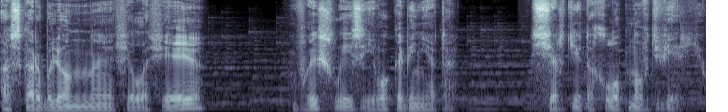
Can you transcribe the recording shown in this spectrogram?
Оскорбленная Филофея вышла из его кабинета, сердито хлопнув дверью.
